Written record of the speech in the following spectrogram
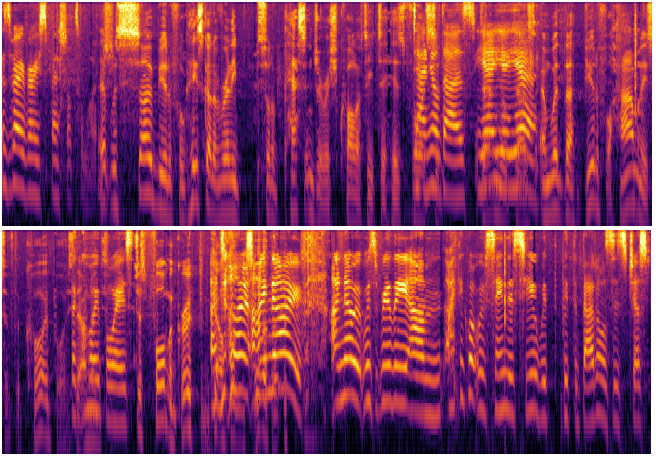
it was very, very special to watch. It was so beautiful. He's got a really sort of passengerish quality to his voice. Daniel does. Yeah, Daniel yeah, does. yeah. And with the beautiful harmonies of the Koi Boys. The I Koi mean, Boys. Just form a group and I know, on I know, I know. It was really. Um, I think what we've seen this year with, with the battles is just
